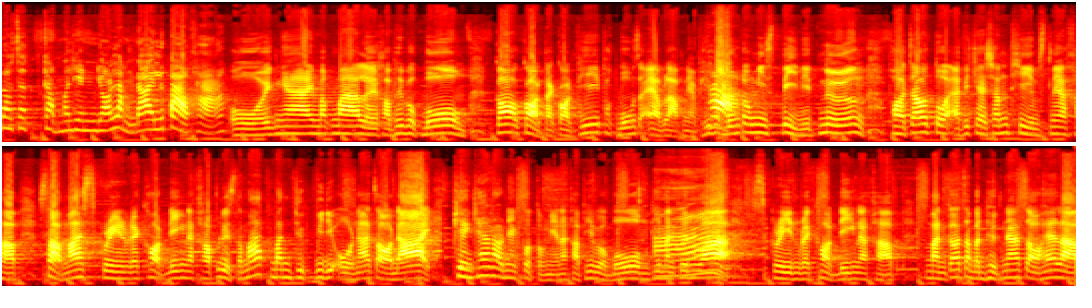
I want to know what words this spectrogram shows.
เราจะกลับมาเรียนย้อนหลังได้หรือเปล่าคะ โอ้ยง่ายมากๆเลยครับพี่ผักบุ้งก็ก่อนแต่ก่อนพี่ผักบุ้งจะแอบหลับเนี่ยพี่ค่ะผักบุ้งต้องมีสตินิดนึง พอเจ้าตัวแอปพลิเคชัน Teams เนี่ยครับสามารถ Screen Recording นะครับหรือสามารถบันทึกวิดีโอหน้าจอได้ เพียงแค่เราเนี่ยกดตรงเนี้ยนะครับพี่ผักบุ้งที่มันขึ้นว่า Screen Recording นะครับมันก็จะบันทึกหน้าจอให้เรา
